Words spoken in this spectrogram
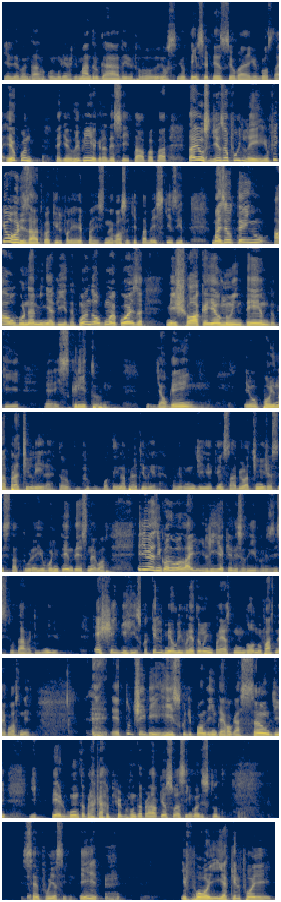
Ele levantava com a mulher de madrugada e ele falou: eu, eu tenho certeza que o senhor vai gostar. Eu, quando peguei o livrinho, agradeci e tal, papá. Daí, uns dias eu fui ler. Eu fiquei horrorizado com aquilo. Falei: epa, esse negócio aqui está meio esquisito. Mas eu tenho algo na minha vida. Quando alguma coisa me choca e eu não entendo que é escrito de alguém, eu ponho na prateleira. Então, eu botei na prateleira. Falei, um dia, quem sabe, eu atinjo essa estatura aí, eu vou entender esse negócio. E de vez em quando eu vou lá e li aqueles livros, estudava aquilo. É cheio de risco. Aquele meu livreto eu não empresto, não dou, não faço negócio nele. É tudo cheio de risco, de ponto de interrogação, de, de pergunta para cá, pergunta para lá, porque eu sou assim quando estudo. Sempre fui assim. E, e foi, e aquilo foi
